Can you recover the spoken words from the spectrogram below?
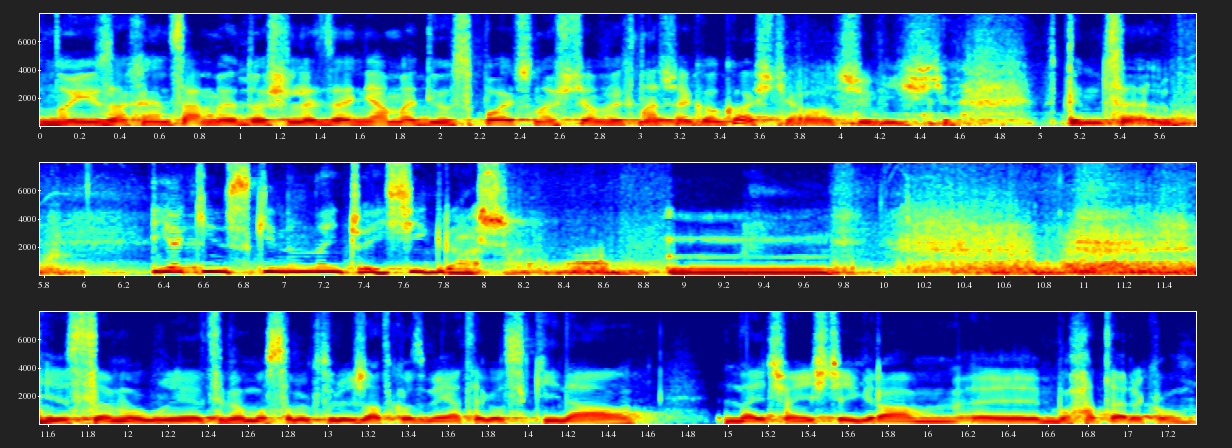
No i zachęcamy do śledzenia mediów społecznościowych naszego gościa oczywiście w tym celu. Jakim skinem najczęściej grasz? Mm, Jestem ogólnie typem osoby, który rzadko zmienia tego skina. Najczęściej gram y, bohaterką.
